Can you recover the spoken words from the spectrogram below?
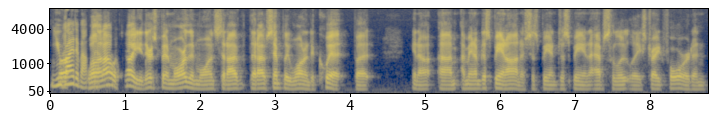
you well, write about well, that. and I will tell you, there's been more than once that I've that I've simply wanted to quit, but you know, um, I mean, I'm just being honest, just being just being absolutely straightforward. And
